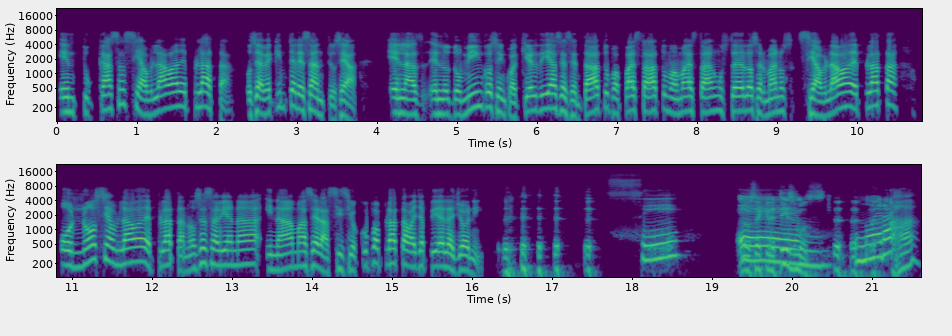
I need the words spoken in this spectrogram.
¿En tu casa se hablaba de plata? O sea, ve qué interesante, o sea, en, las, en los domingos, en cualquier día, se sentaba tu papá, estaba tu mamá, estaban ustedes los hermanos, ¿se hablaba de plata o no se hablaba de plata, no se sabía nada y nada más era, si se ocupa plata, vaya pídele a Johnny. Sí. Los secretismos. Em, no era,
